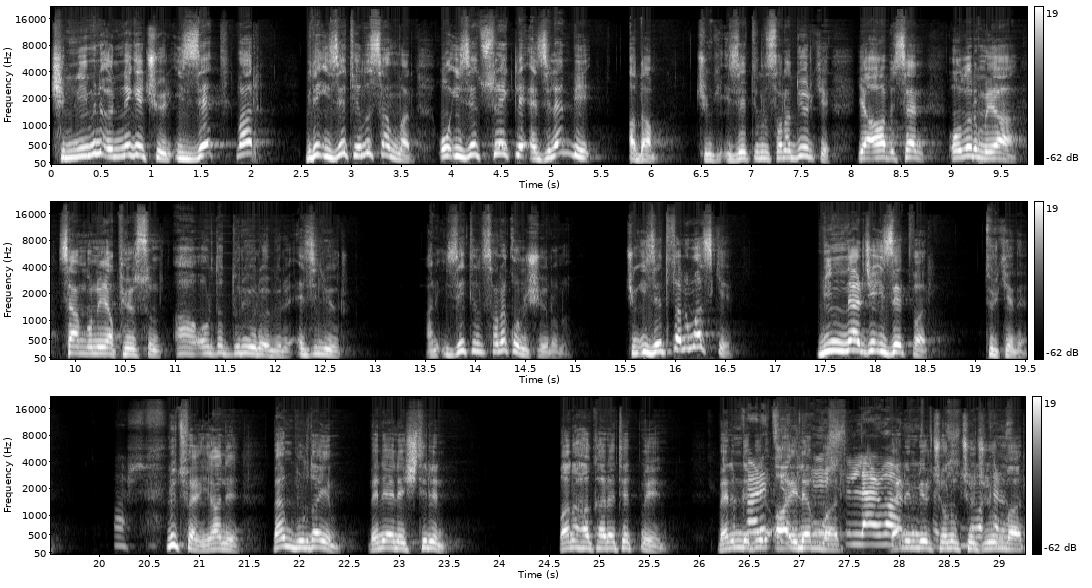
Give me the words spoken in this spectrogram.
kimliğimin önüne geçiyor. İzzet var. Bir de İzzet Yıldızhan var. O İzzet sürekli ezilen bir adam. Çünkü İzzet Yıldız sana diyor ki ya abi sen olur mu ya sen bunu yapıyorsun. Aa orada duruyor öbürü eziliyor. Hani İzzet Yıldız sana konuşuyor onu. Çünkü İzzet'i tanımaz ki. Binlerce İzzet var Türkiye'de. Var. Lütfen yani ben buradayım. Beni eleştirin. Bana hakaret etmeyin. Benim Hakaret de yok, bir ailem var. Benim bir çoluk Şimdi çocuğum var.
